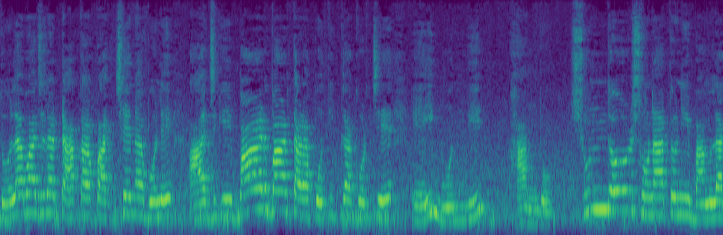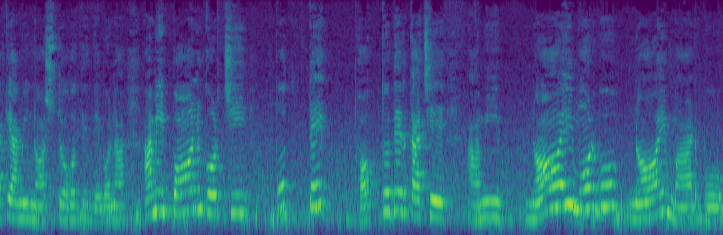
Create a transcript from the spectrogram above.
তোলাবাজরা টাকা পাচ্ছে না বলে আজকে বারবার তারা প্রতিজ্ঞা করছে, এই মন্দির ভাঙবো। সুন্দর সনাতনী বাংলাকে আমি নষ্ট হতে দেব না। আমি পণ করছি প্রত্যেক ভক্তদের কাছে। আমি নয় মরব, নয় মারব।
